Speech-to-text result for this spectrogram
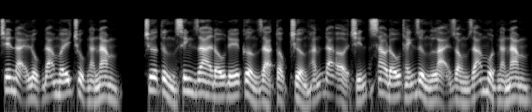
Trên đại lục đã mấy chục ngàn năm, chưa từng sinh ra đấu đế cường giả tộc trưởng hắn đã ở chín sao đấu thánh dừng lại dòng dã một ngàn năm,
